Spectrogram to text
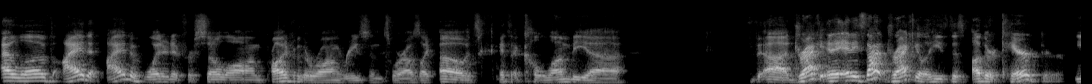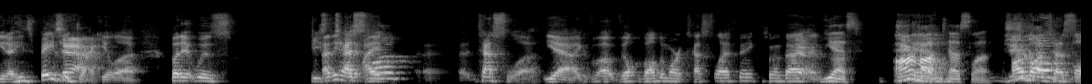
I love I had I had avoided it for so long, probably for the wrong reasons. Where I was like, oh, it's it's a Columbia uh Dracula, and, and he's not Dracula. He's this other character. You know, he's basically Yeah. Dracula, but it was He's I think I- Tesla. Tesla. Yeah, like uh, Val- Valdemar Tesla, I think, something like that. Yeah. And- Yes, Do Armand know- Tesla. Did you Armand call Tesla.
